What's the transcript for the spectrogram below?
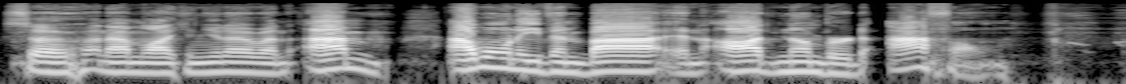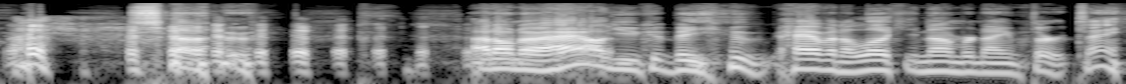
So, and I'm like, and you know, and I'm I won't even buy an odd numbered iPhone. so I don't know how you could be having a lucky number named thirteen.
